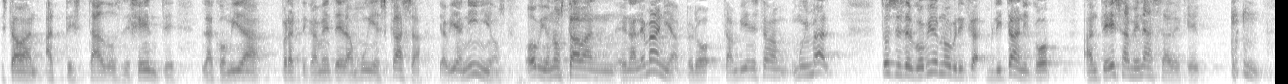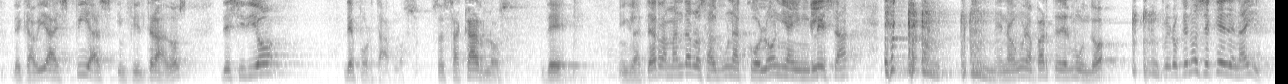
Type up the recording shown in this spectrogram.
Estaban atestados de gente, la comida prácticamente era muy escasa y había niños. Obvio, no estaban en Alemania, pero también estaban muy mal. Entonces el gobierno británico, ante esa amenaza de que, de que había espías infiltrados, decidió deportarlos, sacarlos de Inglaterra, mandarlos a alguna colonia inglesa en alguna parte del mundo, pero que no se queden ahí,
